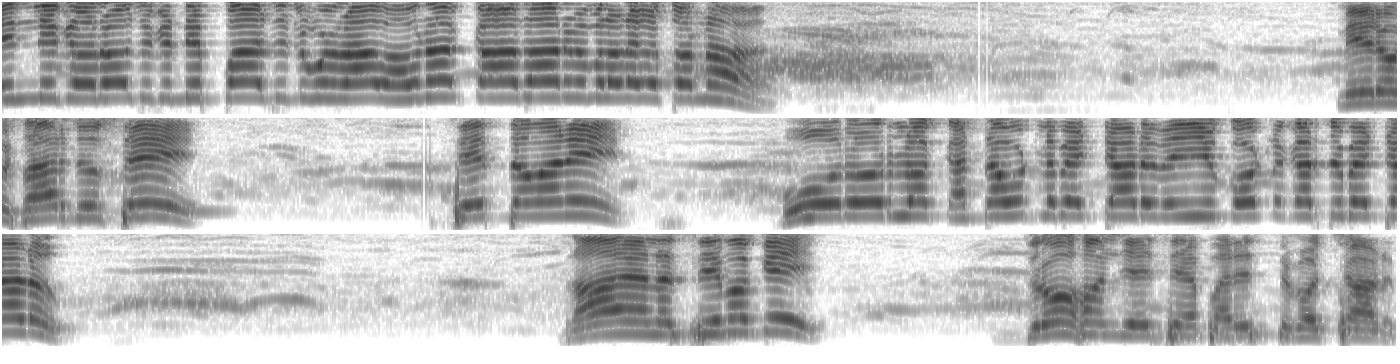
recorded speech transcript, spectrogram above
ఎన్నికల రోజుకి డిపాజిట్ కూడా రావు అవునా కాదా అని మిమ్మల్ని అడుగుతున్నా. మీరు ఒకసారి చూస్తే సిద్ధమని ఊరూరులో కట్అవుట్లు పెట్టాడు వెయ్యి కోట్లు ఖర్చు పెట్టాడు. రాయలసీమకి ద్రోహం చేసే పరిస్థితికి వచ్చాడు.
